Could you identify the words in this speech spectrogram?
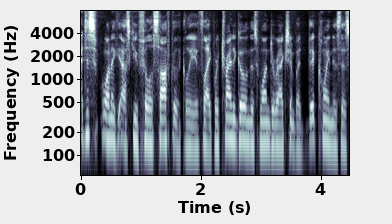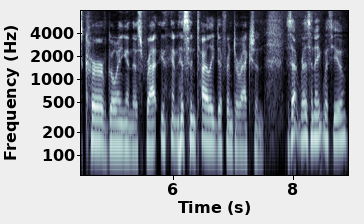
I just want to ask you philosophically, it's like we're trying to go in this one direction, but Bitcoin is this curve going in this in this entirely different direction. Does that resonate with you?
